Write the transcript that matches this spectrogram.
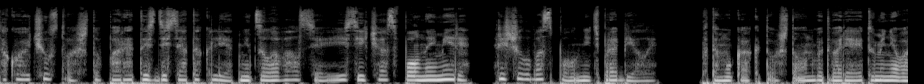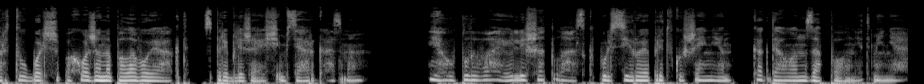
Такое чувство, что Паретто с десяток лет не целовался и сейчас в полной мере решил восполнить пробелы, потому как то, что он вытворяет у меня во рту, больше похоже на половой акт с приближающимся оргазмом. Я уплываю лишь от ласк, пульсируя предвкушением, когда он заполнит меня.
